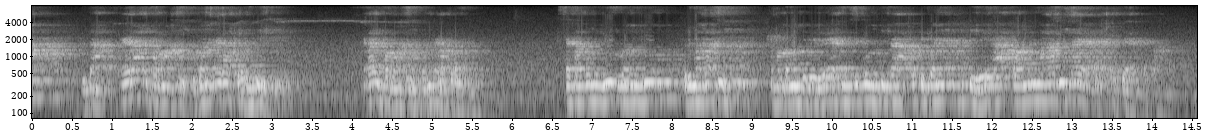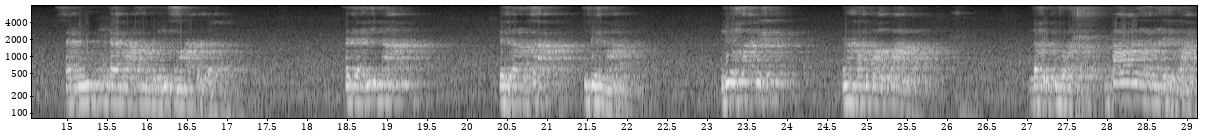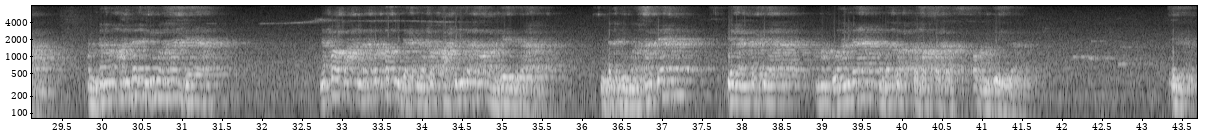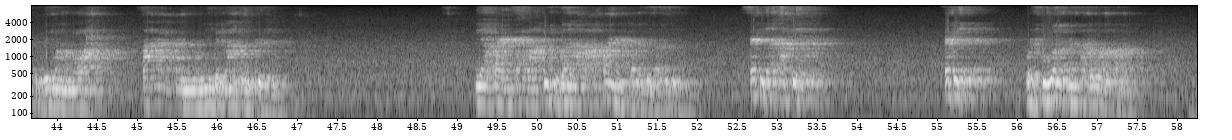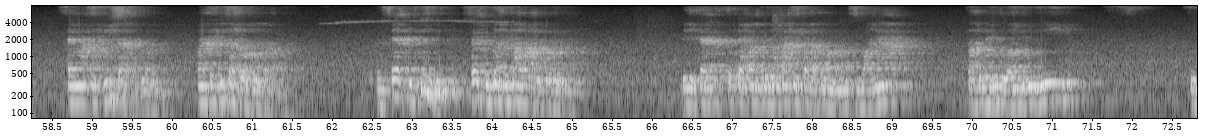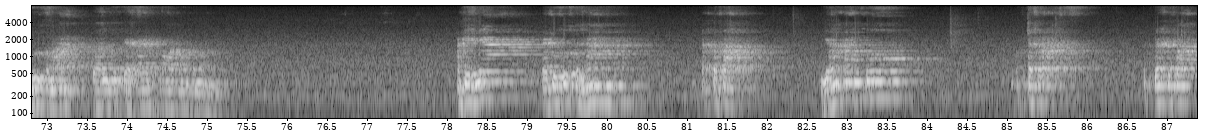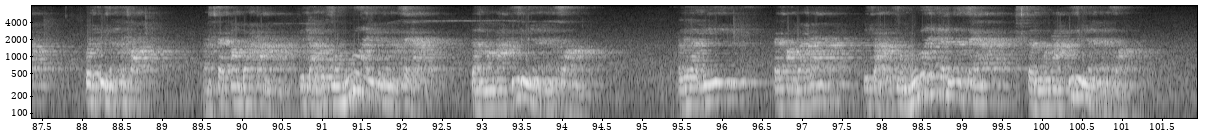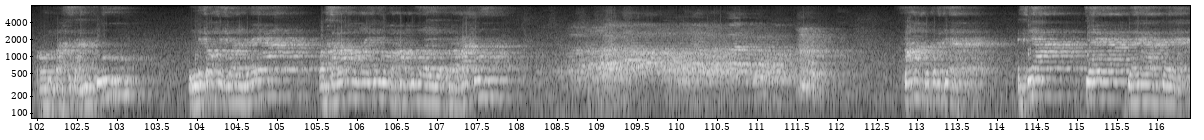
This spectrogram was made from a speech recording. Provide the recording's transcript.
kita era informasi bukan era berhenti. Era informasi bukan era berhenti. Saya satu minggu dua minggu terima kasih teman-teman di BWS meskipun kita lebih banyak di WA kalau saya. Kerja. Saya pun saya merasa memiliki semangat kerja. Saya jadi ingat jenderal besar Sudirman beliau sakit dengan satu paru-paru. Anda berdua. Ditawari oleh jadi paru. Anda, anda di rumah saja. Kenapa Pak Anda tetap tidak mendapat fasilitas seorang jenderal Anda di rumah saja. Jangan kerja buah Anda, Anda tetap dapat orang jenderal. Lima menolak, saya akan memimpin langsung ke Ya apa yang saya lakukan bukan apa-apanya dalam kita ini. Saya tidak sakit. Saya tidak berjuang dengan satu bangsa. Saya masih bisa, masih bisa puluh Dan saya ditunggu, saya juga ditawar di jadi saya ucapkan terima kasih pada teman-teman semuanya. Satu minggu dua minggu ini sungguh semangat baru kerja saya bersama teman-teman. Akhirnya saya tutup dengan tetap jangan kamu itu keras, kerja cepat, bertindak cepat. Dan saya tambahkan, kita harus memulai dengan sehat dan mengakhirinya dengan selamat. Sekali lagi, saya tambahkan, kita harus memulai dengan sehat dan mengakhirinya dengan selamat. Komunikasikan itu, ini taufik wal hidayah. Wassalamualaikum warahmatullahi wabarakatuh. Selamat bekerja. Sehat, jaya, jaya, jaya.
